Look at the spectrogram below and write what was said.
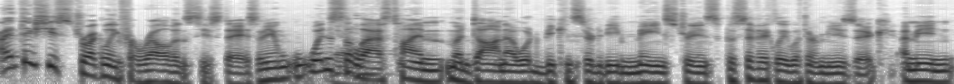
I think she's struggling for relevance these days. I mean, when's the last time Madonna would be considered to be mainstream, specifically with her music? I mean,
